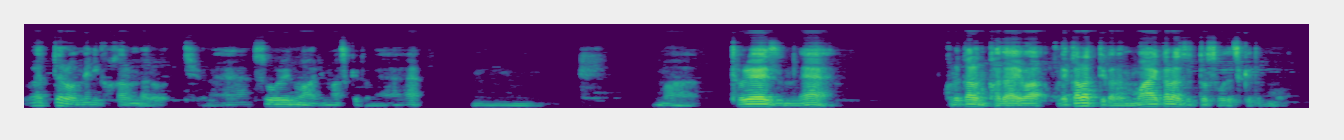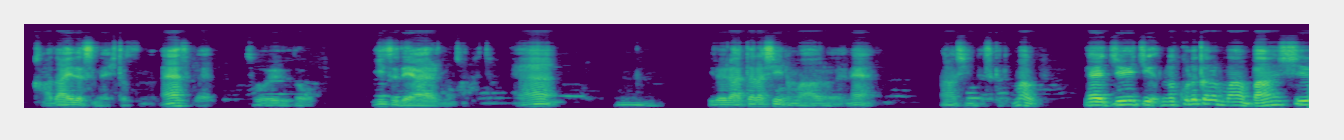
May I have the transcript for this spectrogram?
うどうやったらお目にかかるんだろうっていうね。そういうのはありますけどね。うん。まあ、とりあえずね、これからの課題は、これからっていうか、前からずっとそうですけども、課題ですね、一つのね、それ。そういうの、いつ出会えるのかなと。ね。うん。いろいろ新しいのもあるのでね、楽しいんですけど。まあ、えー、11、まあ、これからまあ、晩秋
